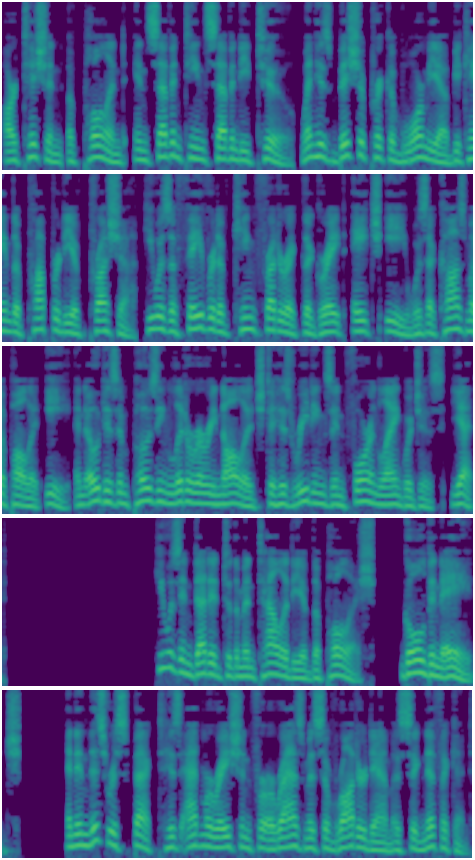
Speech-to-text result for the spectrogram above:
partition of Poland in 1772, when his bishopric of Warmia became the property of Prussia, he was a favorite of King Frederick the Great. H e was a cosmopolite e and owed his imposing literary knowledge to his readings in foreign languages. Yet he was indebted to the mentality of the Polish Golden Age and in this respect his admiration for Erasmus of Rotterdam is significant.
